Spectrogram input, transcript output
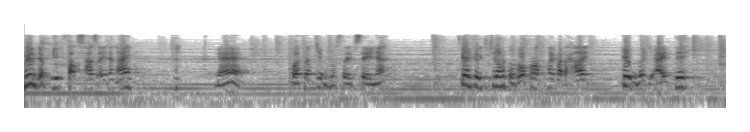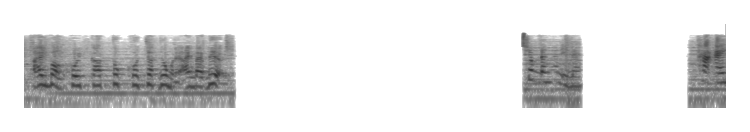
មានតែភាពសោកសៅស្អីហ្នឹងឯងណែបើសិនជាមនុស្សស្រីផ្សេងណាគេគឺជ្រុះទៅរកប្រុសថ្មីបាត់ទៅហើយគេមិនដូចជាឯងទេឯងមកអង្គុយកើតទុកខូចចិត្តយកម្នាក់ឯងបែបនេះខ្ញុំដឹងថាអីណាថាឯង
